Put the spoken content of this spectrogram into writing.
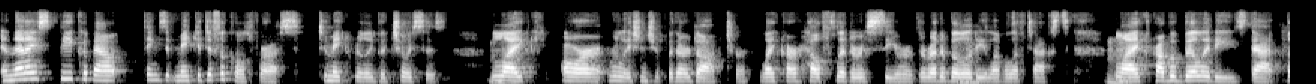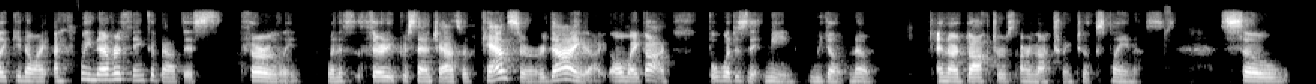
And then I speak about things that make it difficult for us to make really good choices, mm-hmm. like our relationship with our doctor, like our health literacy or the readability mm-hmm. level of texts, mm-hmm. like probabilities that, like, you know, I, I, we never think about this thoroughly when it's a 30% chance of cancer or dying. Like, oh my God. But what does it mean? We don't know. And our doctors are not trying to explain us. So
